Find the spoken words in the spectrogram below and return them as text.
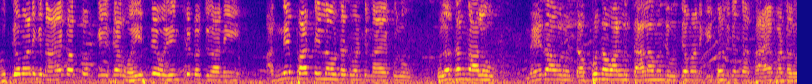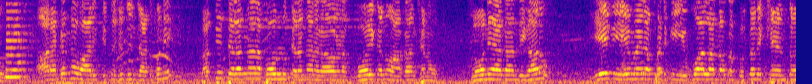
ఉద్యమానికి నాయకత్వం కేసీఆర్ వహిస్తే వహించుండొచ్చు కానీ అన్ని పార్టీల్లో ఉన్నటువంటి నాయకులు కుల సంఘాలు మేధావులు డబ్బున్న వాళ్ళు చాలా మంది ఉద్యమానికి ఇతోధికంగా సహాయపడ్డారు. ఆ రకంగా వారి చిత్తశుద్ధిని చాటుకొని ప్రతి తెలంగాణ పౌరుడు తెలంగాణ కావాలన్న కోరికను ఆకాంక్షను సోనియా గాంధీ గారు ఏది ఏమైనప్పటికీ ఇవ్వాలన్న ఒక కృతనిశ్చయంతో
